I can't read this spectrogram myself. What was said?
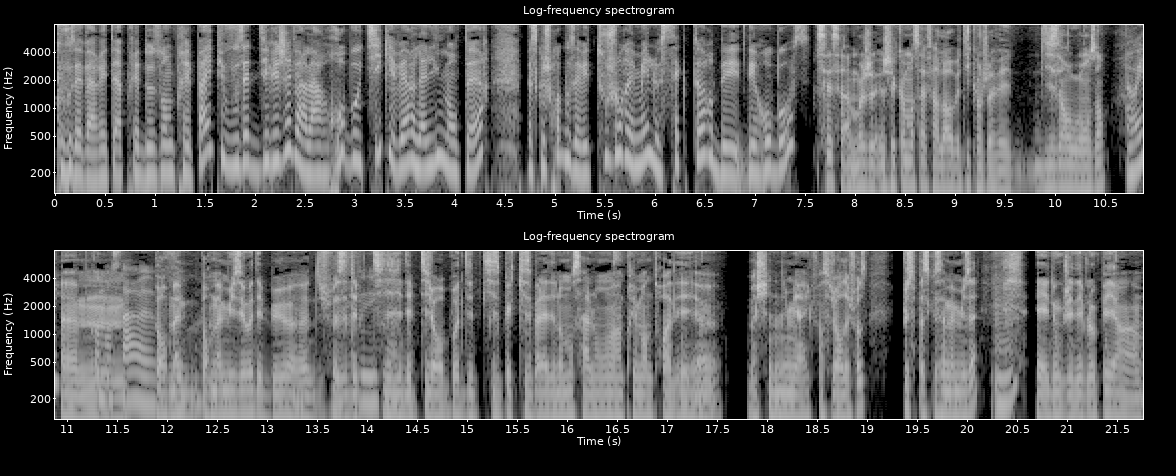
que vous avez arrêté après deux ans de prépa, et puis vous êtes dirigé vers la robotique et vers l'alimentaire, parce que je crois que vous avez toujours aimé le secteur des, des robots. C'est ça. Moi, j'ai commencé à faire de la robotique quand j'avais 10 ans ou 11 ans. Ah oui? Euh, Comment ça, euh, Pour m'amuser au début, euh, je faisais des petits, des petits robots, des petits qui se baladaient dans mon salon, imprimante 3D, euh, machine numérique, enfin ce genre de choses. Plus parce que ça m'amusait. Mhm. Et donc j'ai développé un-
